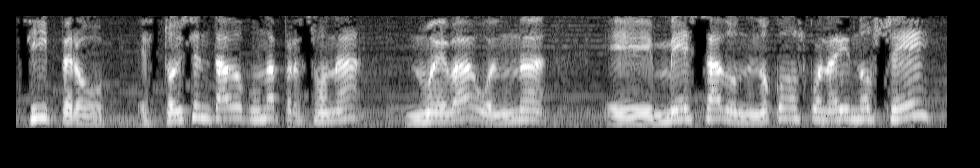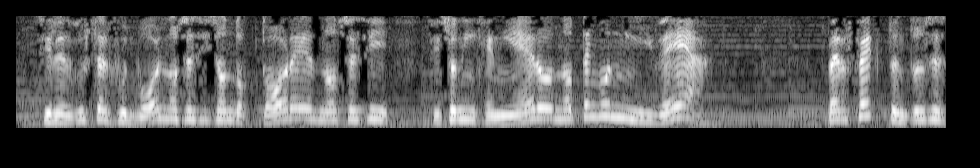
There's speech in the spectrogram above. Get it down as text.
sí, pero estoy sentado con una persona nueva o en una eh, mesa donde no conozco a nadie, no sé si les gusta el fútbol, no sé si son doctores, no sé si, si son ingenieros, no tengo ni idea. Perfecto, entonces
